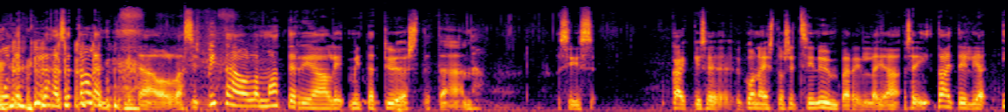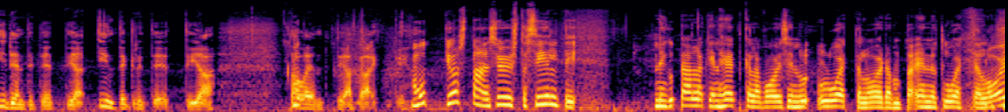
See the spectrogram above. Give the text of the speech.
mutta että kyllähän se talentti pitää olla. Siis pitää olla materiaali, mitä työstetään. Siis kaikki se koneisto sit siinä ympärillä ja se taiteilija identiteetti ja integriteetti ja talentti ja kaikki. Mutta jostain syystä silti, niin kuin tälläkin hetkellä voisin luetteloida, mutta en nyt luetteloi,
